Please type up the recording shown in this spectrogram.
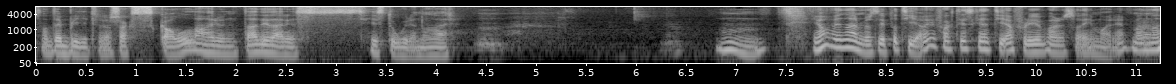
Så det blir til et slags skall da, rundt deg, de der historiene der. Mm. Ja, vi nærmer oss litt på tida, vi faktisk. Tida flyr bare så innmari. Men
